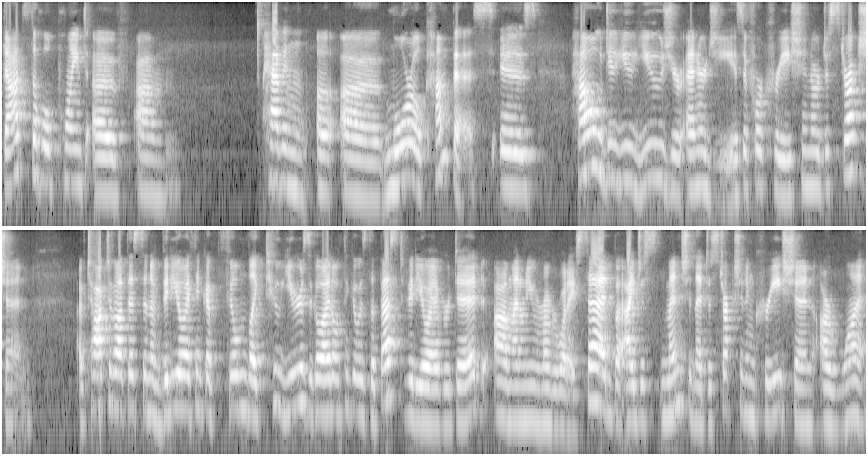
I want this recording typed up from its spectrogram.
that's the whole point of um, having a, a moral compass is how do you use your energy? Is it for creation or destruction? I've talked about this in a video I think I filmed like two years ago. I don't think it was the best video I ever did. Um, I don't even remember what I said, but I just mentioned that destruction and creation are one.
